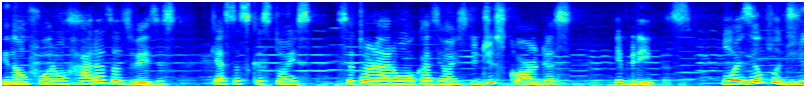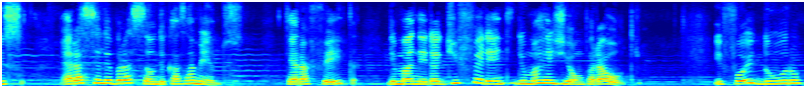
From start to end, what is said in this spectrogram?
e não foram raras as vezes que essas questões se tornaram ocasiões de discórdias e brigas. Um exemplo disso era a celebração de casamentos, que era feita de maneira diferente de uma região para outra. E foi duro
